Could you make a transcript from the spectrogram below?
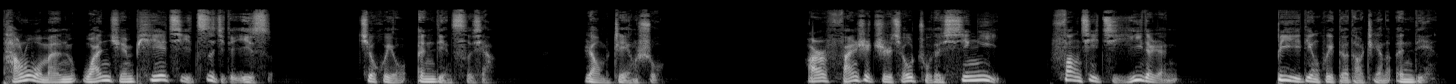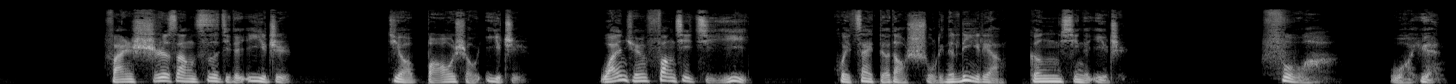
倘若我们完全撇弃自己的意思，就会有恩典赐下，让我们这样说。而凡是只求主的心意、放弃己意的人，必定会得到这样的恩典。凡失丧自己的意志，就要保守意志，完全放弃己意，会再得到属灵的力量更新的意志。父啊，我愿，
